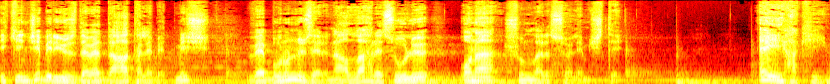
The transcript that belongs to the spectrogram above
ikinci bir yüz deve daha talep etmiş ve bunun üzerine Allah Resulü ona şunları söylemişti. Ey Hakim!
